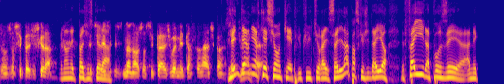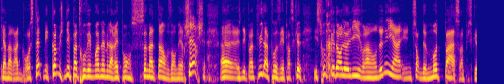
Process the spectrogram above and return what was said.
j'en suis pas jusque-là. Vous n'en êtes pas jusque-là. Je- Non, non, j'en suis pas à jouer mes personnages. Quand même. J'ai une dernière question qui est plus culturelle, celle-là, parce que j'ai d'ailleurs failli la poser à mes camarades grosses têtes, mais comme je n'ai pas trouvé moi-même la réponse ce matin en faisant mes recherches, euh, je n'ai pas pu la poser. Parce que il se trouve que dans le livre, à un moment donné, il y a une sorte de mot de passe, hein, puisque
